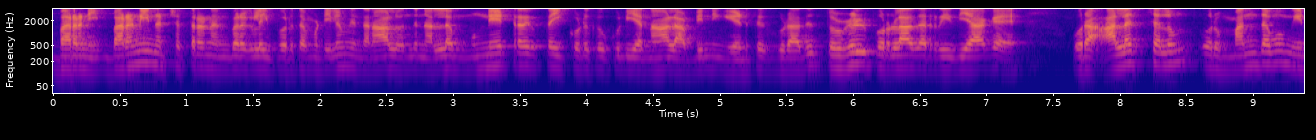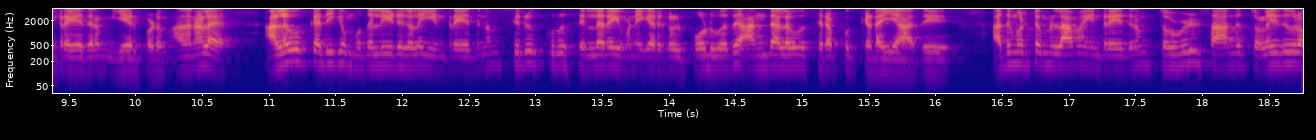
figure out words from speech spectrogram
பரணி பரணி நட்சத்திர நண்பர்களை பொறுத்த மட்டிலும் இந்த நாள் வந்து நல்ல முன்னேற்றத்தை கொடுக்கக்கூடிய நாள் அப்படின்னு நீங்கள் எடுத்துக்கக்கூடாது தொழில் பொருளாதார ரீதியாக ஒரு அலைச்சலும் ஒரு மந்தமும் இன்றைய தினம் ஏற்படும். அதனால அளவுக்கு அதிக முதலீடுகளை இன்றைய தினம் சிறு குறு சில்லறை வணிகர்கள் போடுவது அந்த அளவு சிறப்பு கிடையாது. அது மட்டும் இல்லாமல் இன்றைய தினம் தொழில் சார்ந்து தொலைதூர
